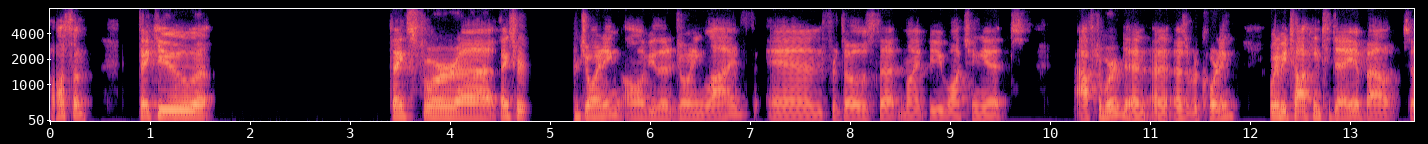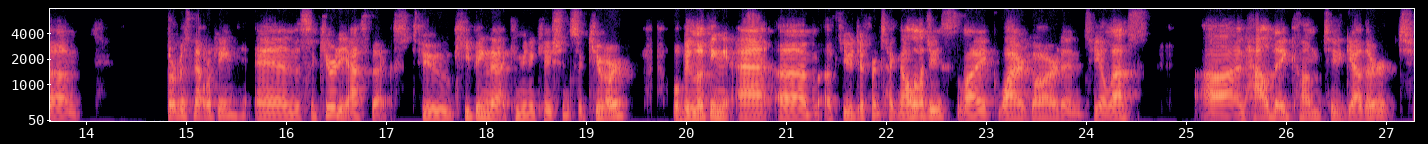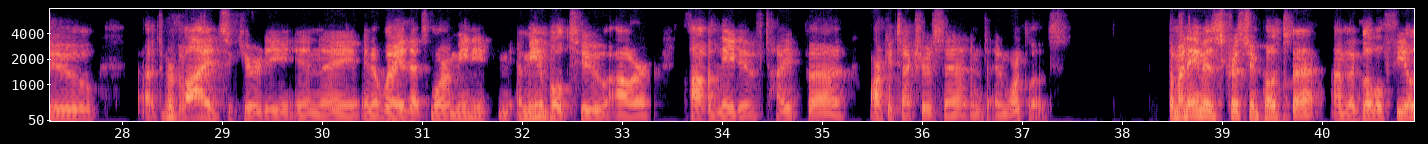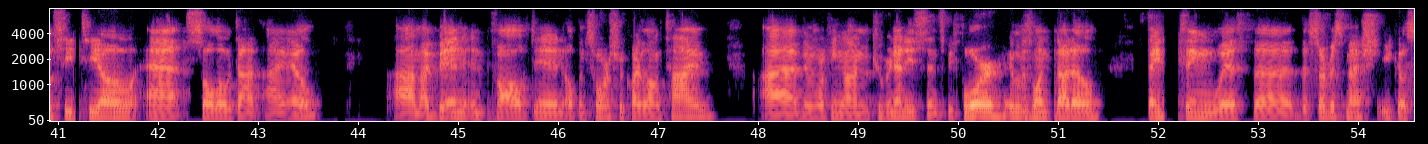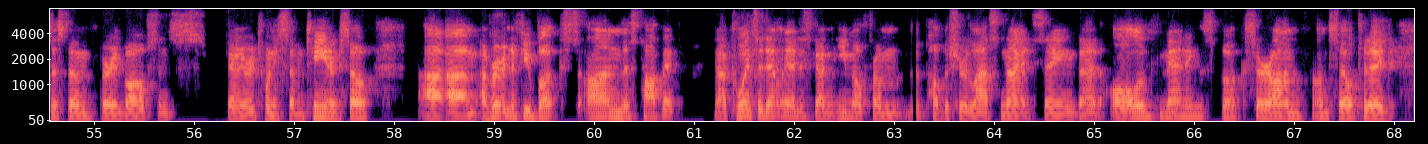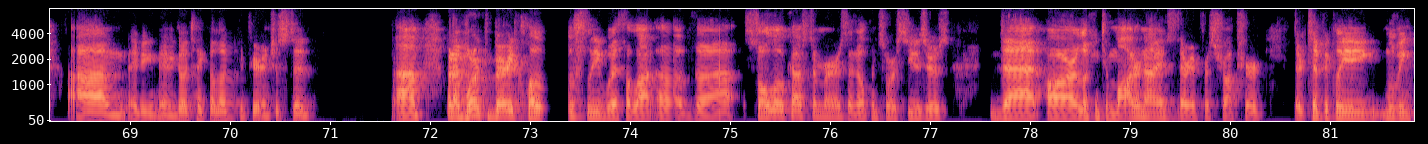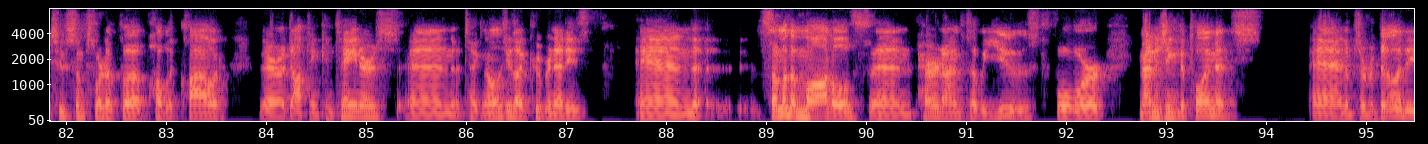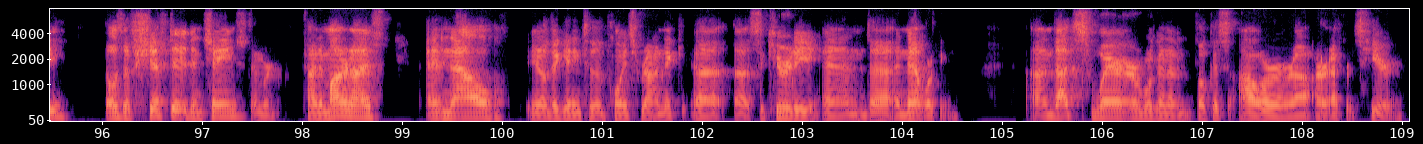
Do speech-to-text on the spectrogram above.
Awesome. Thank you. Thanks for uh, thanks for joining, all of you that are joining live, and for those that might be watching it afterward and uh, as a recording. We're going to be talking today about um, service networking and the security aspects to keeping that communication secure. We'll be looking at um, a few different technologies like WireGuard and TLS uh, and how they come together to uh, to provide security in a in a way that's more amenable to our cloud native type uh, architectures and and workloads. So my name is Christian Posta. I'm the global field CTO at Solo.io. Um, I've been involved in open source for quite a long time. I've been working on Kubernetes since before it was 1.0. Same thing with uh, the service mesh ecosystem, very involved since January 2017 or so. Um, I've written a few books on this topic. Now, coincidentally, I just got an email from the publisher last night saying that all of Manning's books are on on sale today. Um, maybe maybe go take a look if you're interested. Um, but I've worked very closely with a lot of uh, solo customers and open source users that are looking to modernize their infrastructure. They're typically moving to some sort of uh, public cloud. They're adopting containers and technology like Kubernetes and some of the models and paradigms that we used for managing deployments and observability, those have shifted and changed, and we're trying to modernize. And now, you know, they're getting to the points around uh, uh, security and uh, and networking. And that's where we're going to focus our uh, our efforts here.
